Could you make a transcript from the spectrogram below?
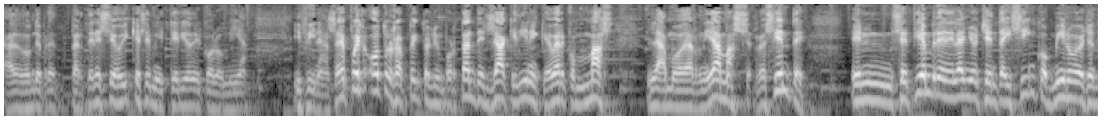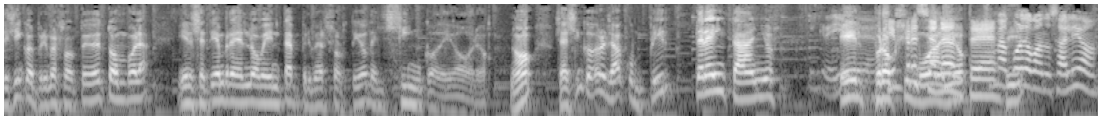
a donde pertenece hoy, que es el Ministerio de Economía y Finanzas. Después, otros aspectos importantes ya que tienen que ver con más la modernidad más reciente. En septiembre del año 85, 1985, el primer sorteo de tómbola, y en septiembre del 90, el primer sorteo del 5 de oro, ¿no? O sea, el 5 de oro ya va a cumplir 30 años Increíble. el próximo año. Yo me Sí. acuerdo cuando salió.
